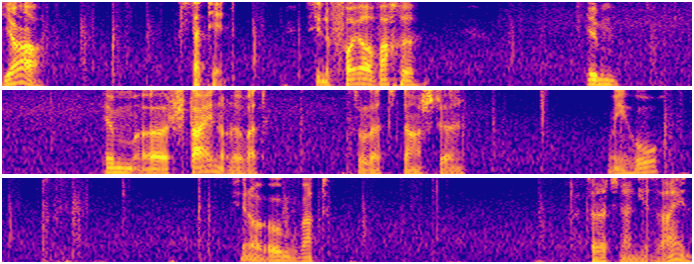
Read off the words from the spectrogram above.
Ja. Was ist das denn? Ist hier eine Feuerwache im im äh, Stein oder was? Soll das darstellen? Komm hier hoch. Ist hier noch irgendwas? Was soll das denn dann hier sein?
